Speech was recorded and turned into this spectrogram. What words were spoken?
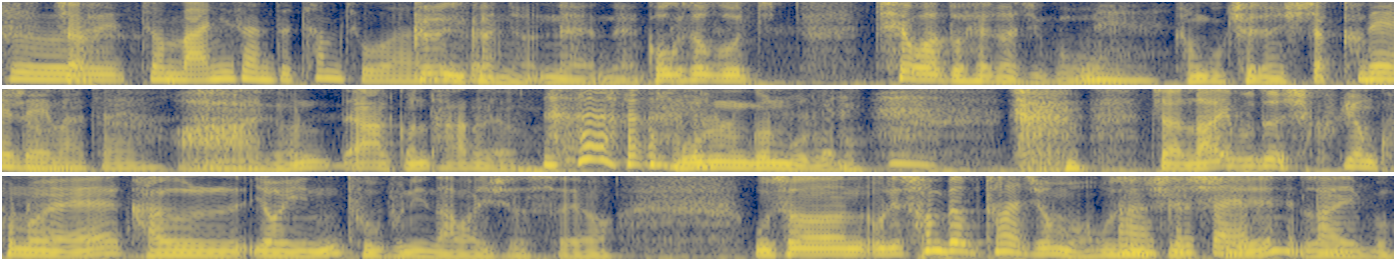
그전 만이산도 참 좋아요. 그러니까요. 네, 네. 거기서 그 체화도 해가지고 네. 전국체전 시작하고 네, 네, 맞아요. 아, 이건 알 건 다 알아요. 모르는 건 모르고. 자, 라이브 더 식후경 코너에 가을 여인 두 분이 나와 주셨어요. 우선 우리 선배부터 하죠, 뭐. 우순실 아, 씨 라이브.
